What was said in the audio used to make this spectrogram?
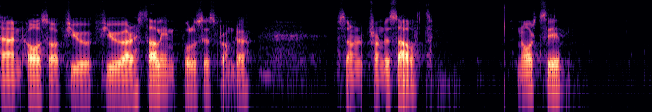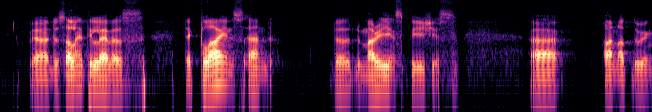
and also few, fewer saline pulses from the from the south North Sea. Where the salinity levels declines and the, the marine species uh, are not doing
